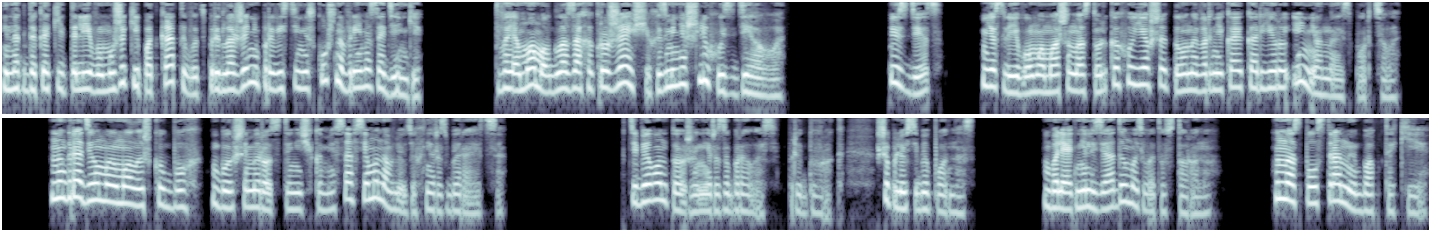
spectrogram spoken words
иногда какие-то левые мужики подкатывают с предложением провести нескучно время за деньги. Твоя мама в глазах окружающих из меня шлюху сделала. Пиздец. Если его мамаша настолько хуевшая, то наверняка и карьеру и не она испортила. Наградил мою малышку бог бывшими родственничками, совсем она в людях не разбирается. В тебе вон тоже не разобралась, придурок. Шеплю себе под нос. Блядь, нельзя думать в эту сторону. У нас полстраны баб такие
